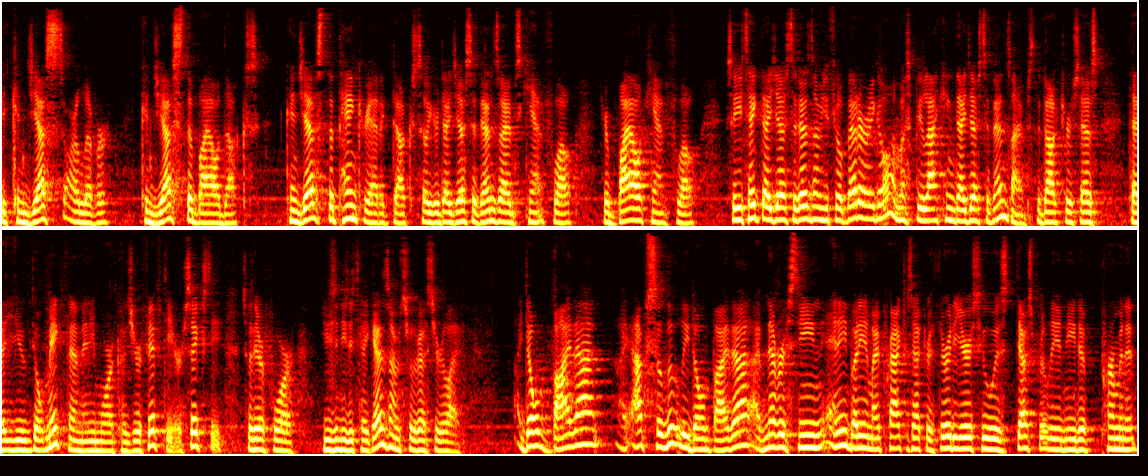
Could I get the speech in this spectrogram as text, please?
it congests our liver, congests the bile ducts, congests the pancreatic duct so your digestive enzymes can't flow, your bile can't flow. So you take digestive enzymes, you feel better, and you go, oh, I must be lacking digestive enzymes. The doctor says that you don't make them anymore because you're 50 or 60. So therefore, you need to take enzymes for the rest of your life. I don't buy that. I absolutely don't buy that. I've never seen anybody in my practice after 30 years who was desperately in need of permanent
